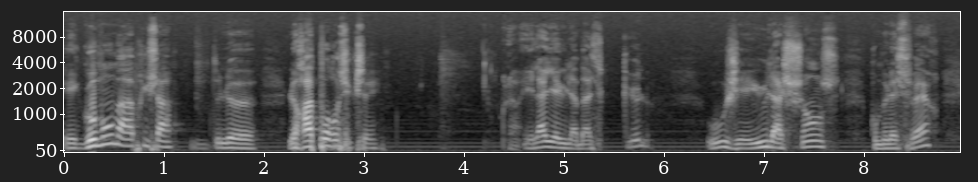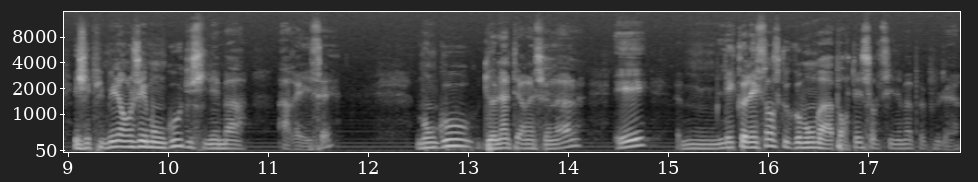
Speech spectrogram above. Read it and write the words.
et Gaumont m'a appris ça, le, rapport au succès. Et là, il y a eu la bascule où j'ai eu la chance qu'on me laisse faire et j'ai pu mélanger mon goût du cinéma à réessai, mon goût de l'international et hum, les connaissances que Gaumont m'a apportées sur le cinéma populaire.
